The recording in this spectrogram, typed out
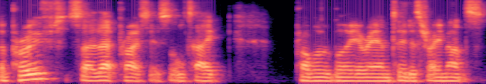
approved. So that process will take probably around two to three months.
